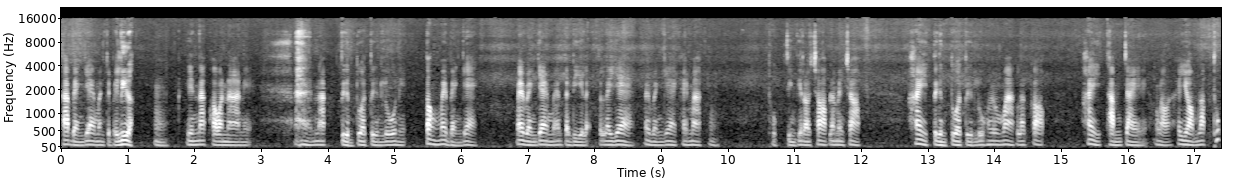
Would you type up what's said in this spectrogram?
ถ้าแบ่งแยกมันจะไปเลือกอืนี่นักภาวนาเนี่ยนักตื่นตัวตื่นรู้เนี่ยต้องไม่แบ่งแยก ไม่แบ่งแยกแม้แต่ดีและและแย่ไม่แบ่งแยกให้มาก ถูกสิ่งที่เราชอบและไม่ชอบ ให้ตื่นตัวตื่นรู้ให้มากๆแล้วก็ให้ทำใจของเราให้ยอมรับทุก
